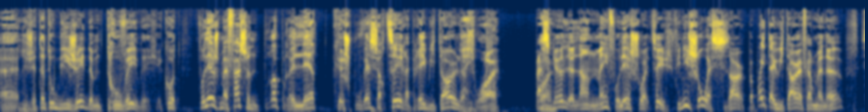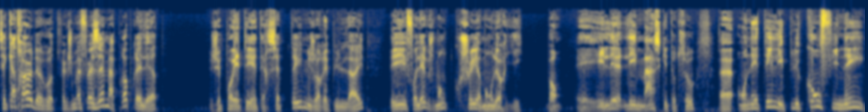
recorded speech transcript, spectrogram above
Euh, J'étais obligé de me trouver. Écoute, fallait que je me fasse une propre lettre que je pouvais sortir après 8 heures le soir. Parce Ouais. que le lendemain, il fallait choisir. Tu sais, je finis show à 6 heures. Je peux pas être à 8 heures à Fermeneuve. C'est 4 heures de route. Fait que je me faisais ma propre lettre. J'ai pas été intercepté, mais j'aurais pu l'être. Et il fallait que je monte coucher à Mont-Laurier. Bon. Et, et les, les masques et tout ça. Euh, on a été les plus confinés,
